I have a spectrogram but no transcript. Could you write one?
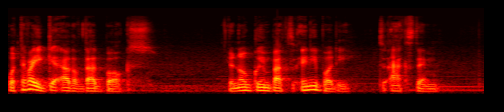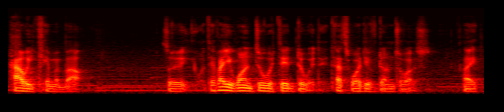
Whatever you get out of that box, you're not going back to anybody to ask them how it came about. So whatever you want to do with it, do with it. That's what you've done to us. Like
